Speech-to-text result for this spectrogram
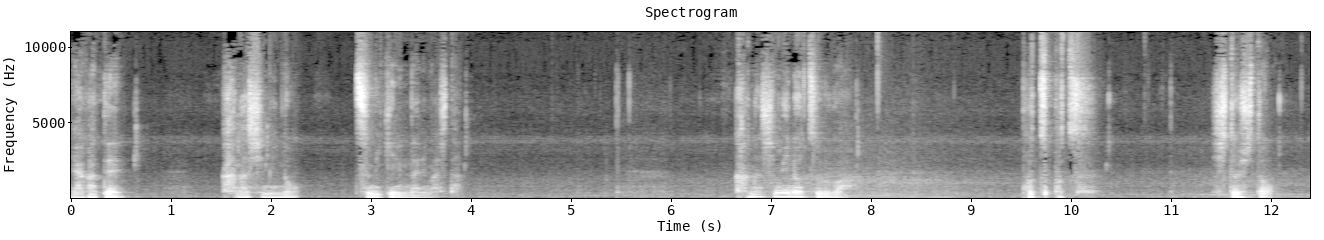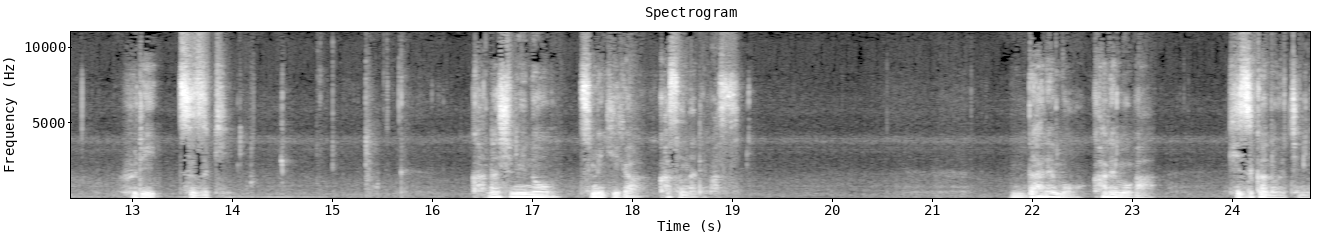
やがて悲しみの積み木になりました。悲しみの粒はポツポツしとしと降り続き悲しみの積み木が重なります。誰も彼もが気づかぬうちに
